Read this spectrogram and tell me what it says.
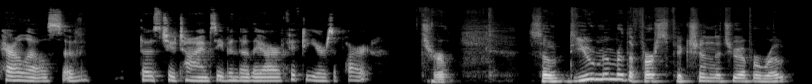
parallels of those two times, even though they are 50 years apart. Sure. So, do you remember the first fiction that you ever wrote?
